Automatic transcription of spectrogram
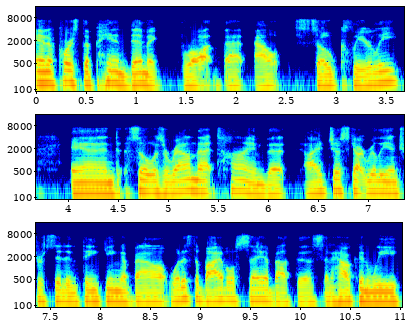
And of course the pandemic brought that out so clearly. And so it was around that time that I just got really interested in thinking about what does the Bible say about this and how can we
